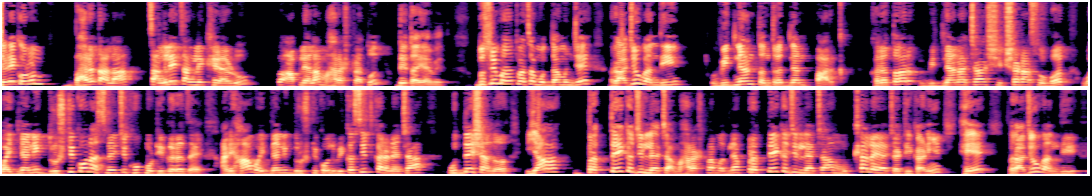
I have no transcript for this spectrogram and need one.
जेणेकरून भारताला चांगले चांगले खेळाडू आपल्याला महाराष्ट्रातून देता यावेत. दुसरी महत्त्वाचा मुद्दा म्हणजे राजीव गांधी विज्ञान तंत्रज्ञान पार्क. खरं तर विज्ञानाच्या शिक्षणासोबत वैज्ञानिक दृष्टिकोन असण्याची खूप मोठी गरज आहे. आणि हा वैज्ञानिक दृष्टिकोन विकसित करण्याच्या उद्देशानं या प्रत्येक जिल्ह्याच्या महाराष्ट्रामधल्या प्रत्येक जिल्ह्याच्या मुख्यालयाच्या ठिकाणी हे राजीव गांधी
